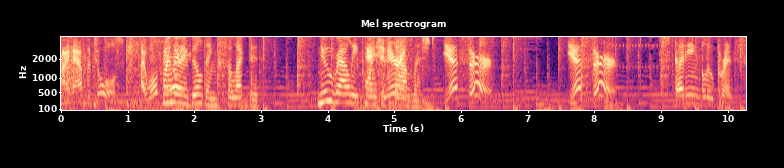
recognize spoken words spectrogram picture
I have the tools. I won't be Primary late. building selected. New rally point established. Yes, sir. Yes, sir. Studying blueprints.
